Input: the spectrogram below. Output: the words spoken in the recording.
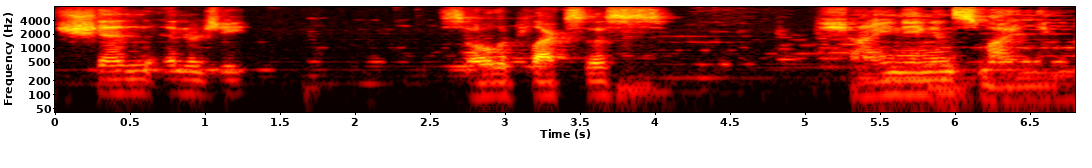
Shen energy, solar plexus, shining and smiling.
